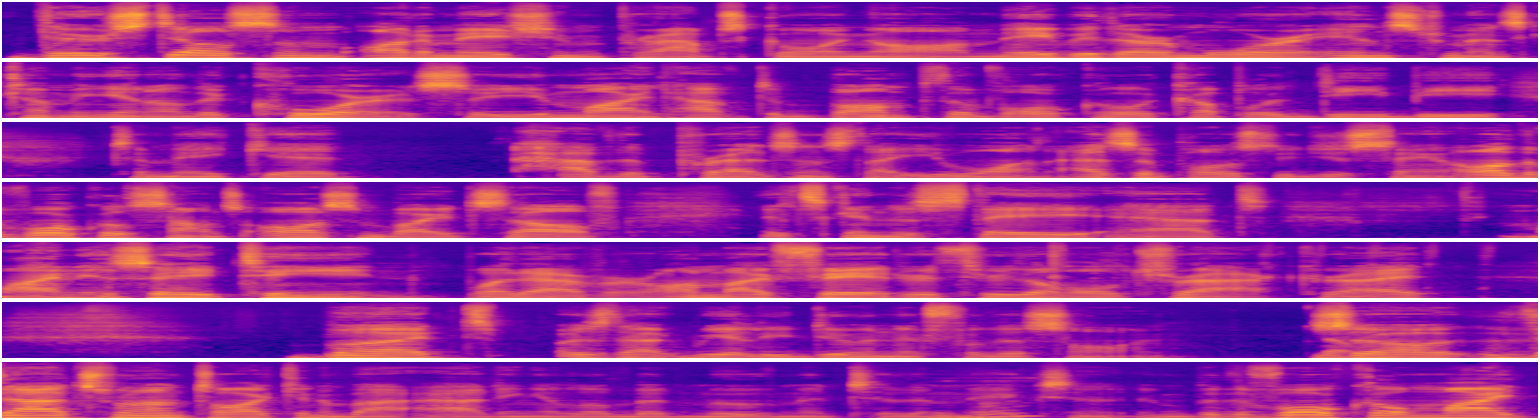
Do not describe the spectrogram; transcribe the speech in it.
there's still some automation perhaps going on. Maybe there are more instruments coming in on the chorus, so you might have to bump the vocal a couple of dB to make it have the presence that you want, as opposed to just saying, "Oh, the vocal sounds awesome by itself. It's going to stay at minus 18, whatever, on my fader through the whole track, right?" But is that really doing it for the song? So that's what I'm talking about, adding a little bit of movement to the Mm-hmm. mix. And, but the vocal might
